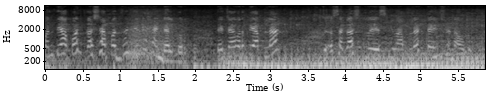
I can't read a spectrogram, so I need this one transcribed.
पण ती आपण कशा पद्धतीने हँडल करतो? त्याच्यावरती आपला सगळा स्ट्रेस किंवा आपलं टेन्शन आवडतो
